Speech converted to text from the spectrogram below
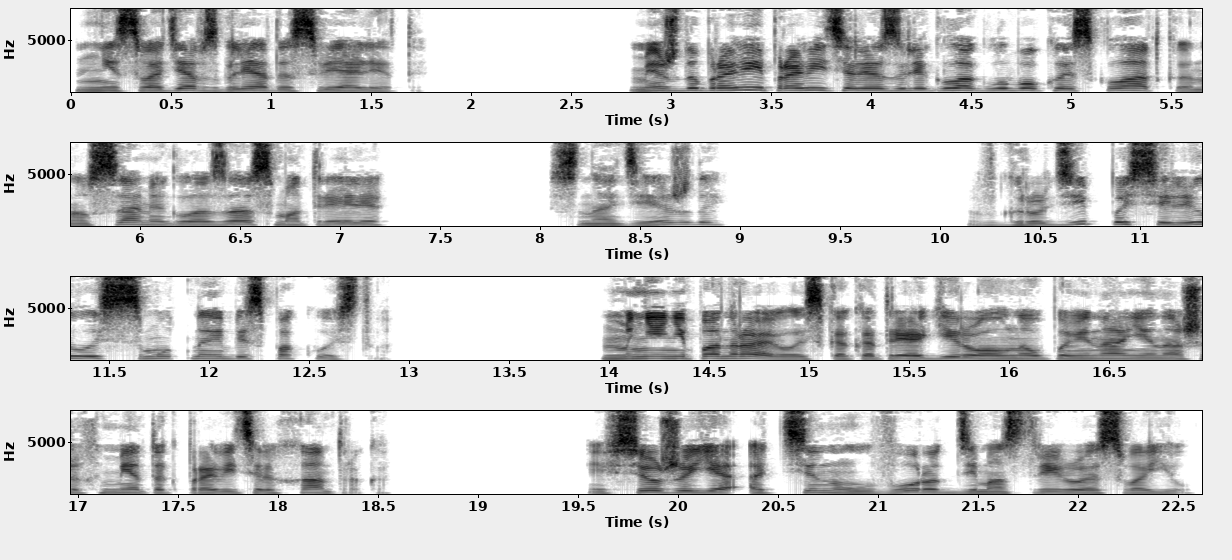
не сводя взгляда с Виолетты. Между бровей правителя залегла глубокая складка, но сами глаза смотрели с надеждой в груди поселилось смутное беспокойство. Мне не понравилось, как отреагировал на упоминание наших меток правитель Хантрака. И все же я оттянул ворот, демонстрируя свою.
